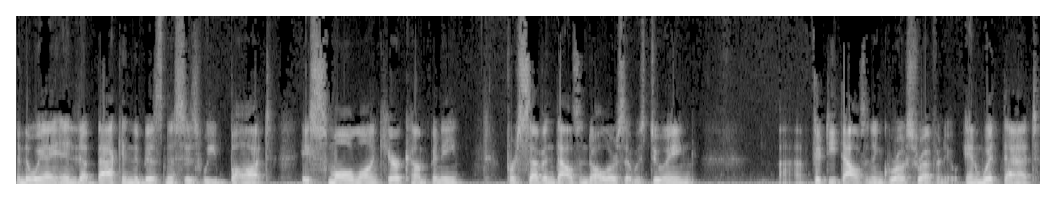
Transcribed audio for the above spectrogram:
And the way I ended up back in the business is we bought a small lawn care company for $7,000 that was doing uh, 50,000 in gross revenue. And with that,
